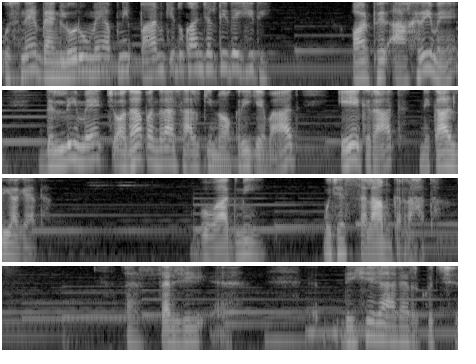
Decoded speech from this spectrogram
उसने बेंगलुरु में अपनी पान की दुकान चलती देखी थी। और फिर आखिरी में दिल्ली में चौदह पंद्रह साल की नौकरी के बाद एक रात निकाल दिया गया था। वो आदमी मुझे सलाम कर रहा था। सर जी देखिएगा अगर कुछ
